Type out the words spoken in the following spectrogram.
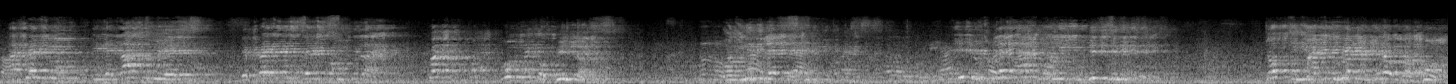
I tell you, in the last two years, the president spent something like of billions on needless security. If you place that money to this ministry, just imagine where Nigeria would have gone.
